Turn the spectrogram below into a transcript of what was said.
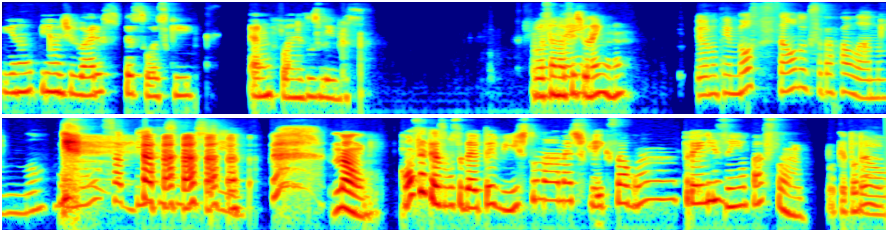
e na opinião de várias pessoas que eram fãs dos livros. Você não, não assistiu nenhum, né? Eu não tenho noção do que você tá falando. Não, não sabia que isso existia. não, com certeza você deve ter visto na Netflix algum trailerzinho passando. Porque toda. Não.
